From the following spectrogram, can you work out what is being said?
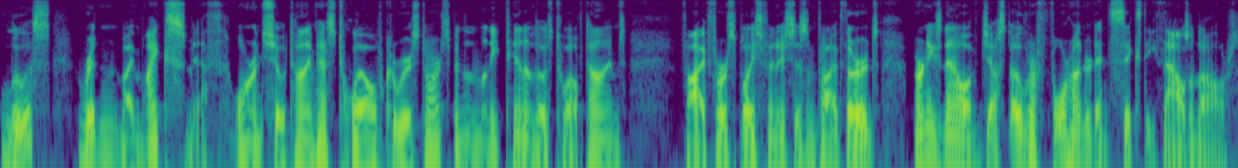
Lewis, ridden by Mike Smith. Warren Showtime has 12 career starts, been in the money 10 of those 12 times. Five first place finishes and five thirds, earnings now of just over $460,000.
